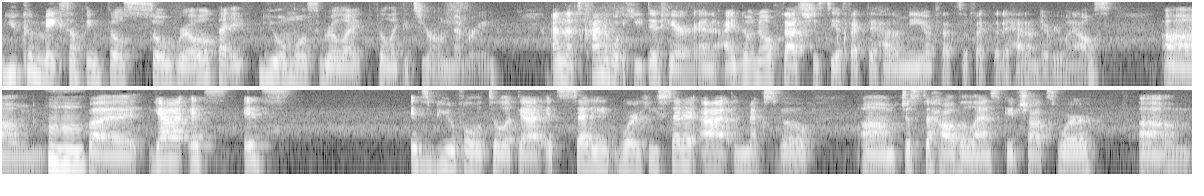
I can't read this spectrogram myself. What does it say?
you can make something feel so real that you almost realize feel like it's your own memory. And that's kind of what he did here. And I don't know if that's just the effect it had on me or if that's the effect that it had on everyone else. Um, hmm but yeah, it's it's it's beautiful to look at. It's setting where he set it at in Mexico, um, just to how the landscape shots were. Um,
